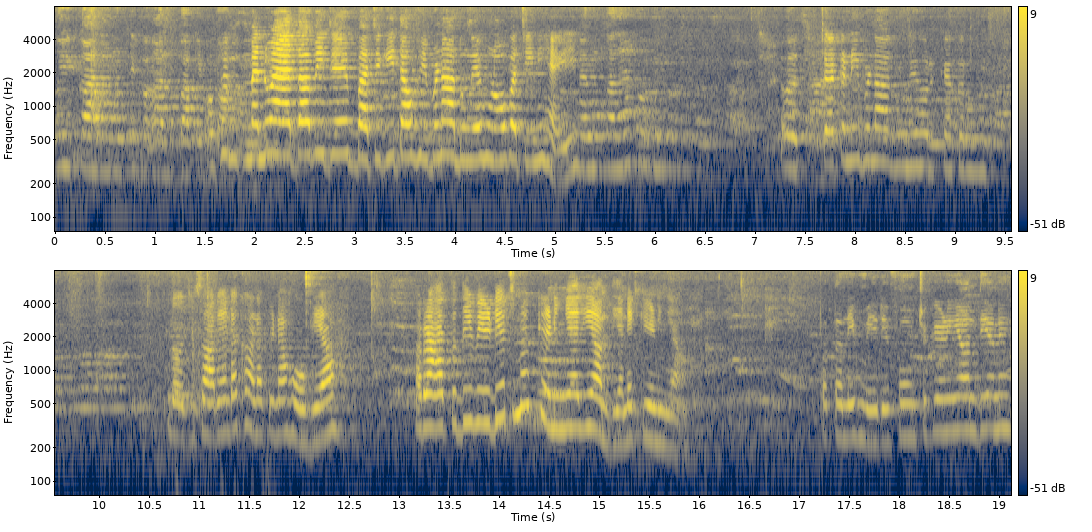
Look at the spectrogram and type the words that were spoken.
ਉਹੀ ਕਾਲਾ ਰੋਟੀ ਆਲੂ ਪਾ ਕੇ ਉਹ ਫਿਰ ਮੈਨੂੰ ਐ ਤਾਂ ਵੀ ਜੇ ਬਚ ਗਈ ਤਾਂ ਉਹੀ ਬਣਾ ਦੂੰਗੇ ਹੁਣ ਉਹ ਬਚੀ ਨਹੀਂ ਹੈਗੀ। ਮੈਨੂੰ ਕਹਿੰਦਾ ਚਟਨੀ ਬਣਾ ਦੂੰਗੀ ਹੋਰ ਕੀ ਕਰੂੰਗੀ? ਲਓ ਜੀ, ਸਾਰਿਆਂ ਦਾ ਖਾਣਾ ਪੀਣਾ ਹੋ ਗਿਆ। ਰਾਤ ਦੀ ਵੀਡੀਓ 'ਚ ਨਾ ਕਿਣੀਆਂ ਜੀ ਆਉਂਦੀਆਂ ਨੇ, ਕਿਣੀਆਂ। ਪਤਾ ਨਹੀਂ ਮੇਰੇ ਫੋਨ 'ਚ ਕਿਣੀਆਂ ਆਉਂਦੀਆਂ ਨੇ।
